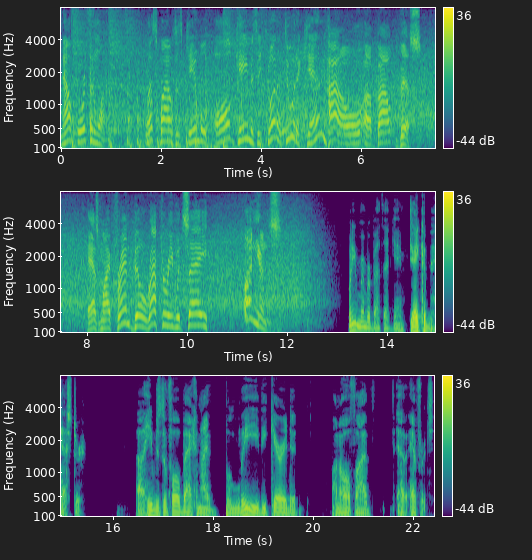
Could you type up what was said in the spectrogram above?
Now fourth and one. Les Miles has gambled all game. Is he going to do it again? How about this? As my friend Bill Raftery would say, onions. What do you remember about that game? Jacob Hester. Uh, he was the fullback, and I believe he carried it on all five uh, efforts.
